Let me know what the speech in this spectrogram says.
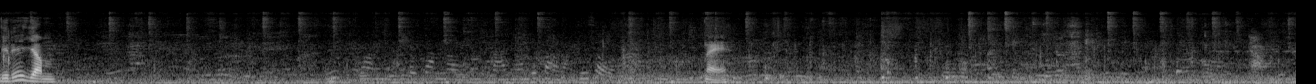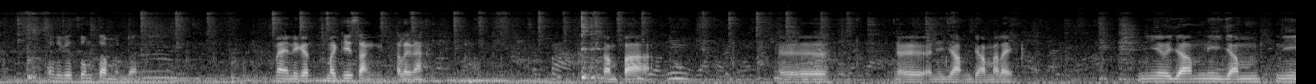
ดีได้ยำไหน อันนี้ก็ส้มตำเหมือนกันไม่อันนี้ก็เมื่อกี้สั่งอะไรนะตำปลาตำป่านี่ยำของแม่เออ เออ อันนี้ยำยำอะไร นี่เออยำนี่ยำนี่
